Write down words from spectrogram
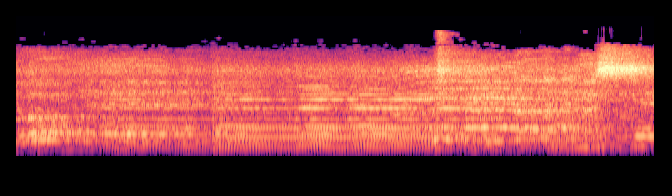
your hand. Baby, I'm.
